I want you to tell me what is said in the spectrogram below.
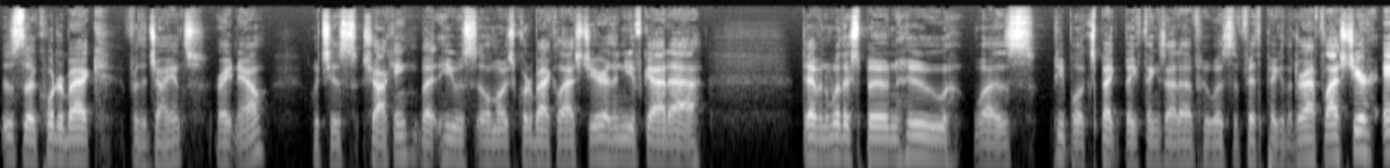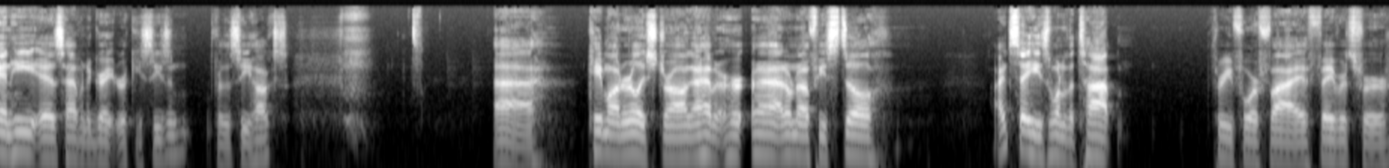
is the quarterback for the Giants right now, which is shocking, but he was Illinois' quarterback last year. And then you've got uh, Devon Witherspoon, who was people expect big things out of, who was the fifth pick of the draft last year, and he is having a great rookie season for the Seahawks. Uh, came on really strong. I haven't heard. I don't know if he's still. I'd say he's one of the top three, four, five favorites for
